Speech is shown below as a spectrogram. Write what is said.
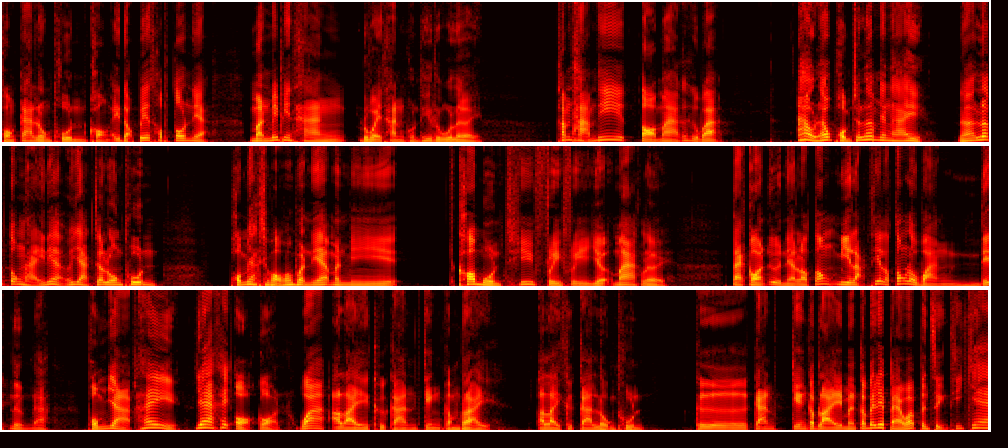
ของการลงทุนของไอ้ดอกเบี้ยทบต้นเนี่ยมันไม่มีทางรวยทันคนที่รู้เลยคำถามที่ต่อมาก็คือว่าอ้าวแล้วผมจะเริ่มยังไงนะเริ่มตรงไหนเนี่ยอยากจะลงทุน ผมอยากจะบอกว่าวันนี้มันมีข้อมูลที่ฟรีๆเยอะมากเลย แต่ก่อนอื่นเนี่ยเราต้องมีหลักที่เราต้องระวังนิดหนึ่งนะ ผมอยากให้แยกให้ออกก่อนว่าอะไรคือการเก็งกำไร อะไรคือการลงทุน คือการเก็งกำไรมันก็ไม่ได้แปลว่าเป็นสิ่งที่แย่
